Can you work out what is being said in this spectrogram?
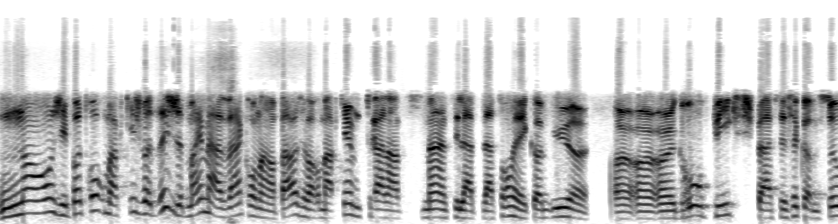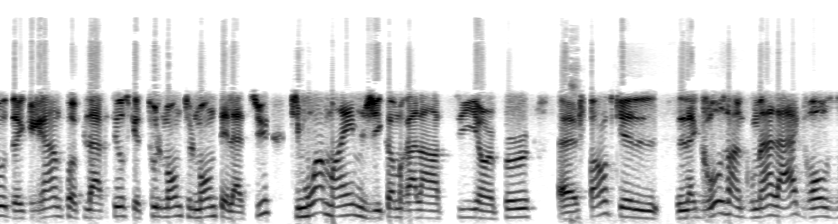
Non, j'ai pas trop remarqué. Je vais te dire, même avant qu'on en parle, j'avais remarqué un petit ralentissement. Tu la plateforme avait comme eu un, un, gros pic, si je peux appeler ça comme ça, de grande popularité, où que tout le monde, tout le monde était là-dessus. Puis moi-même, j'ai comme ralenti un peu. Euh, je pense que le, gros engouement, la grosse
